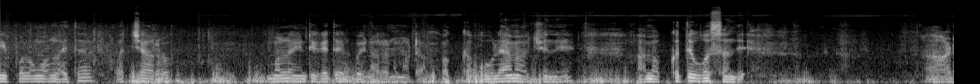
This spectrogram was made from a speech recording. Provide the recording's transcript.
ఈ పొలం వాళ్ళు అయితే వచ్చారు. మళ్ళీ ఇంటికైతే వెళ్ళిపోయినారు అనమాట ఒక్క కూలామె వచ్చింది. ఆమె ఒక్కతే వస్తుంది. ఆడ.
